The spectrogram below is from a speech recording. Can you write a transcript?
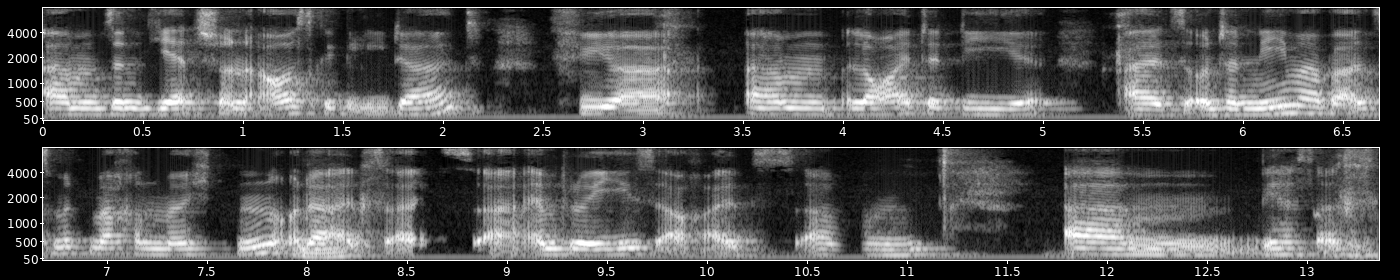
ähm, sind jetzt schon ausgegliedert für ähm, Leute, die als Unternehmer bei uns mitmachen möchten oder mhm. als, als äh, Employees auch als, ähm, ähm, wie heißt das?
